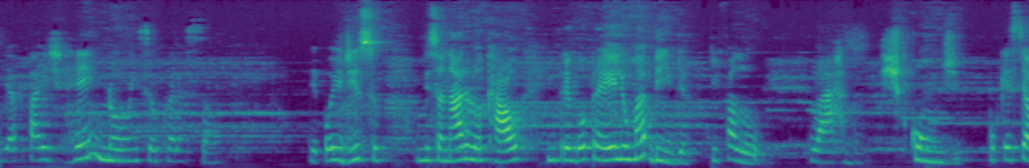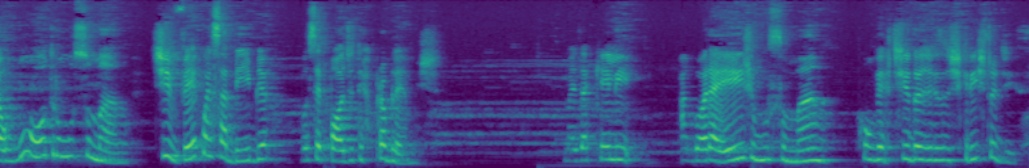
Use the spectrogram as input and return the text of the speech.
e a paz reinou em seu coração. Depois disso, o missionário local entregou para ele uma Bíblia e falou: guarda, esconde, porque se algum outro muçulmano te ver com essa Bíblia, você pode ter problemas. Mas aquele agora ex-muçulmano, convertido a Jesus Cristo, disse:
